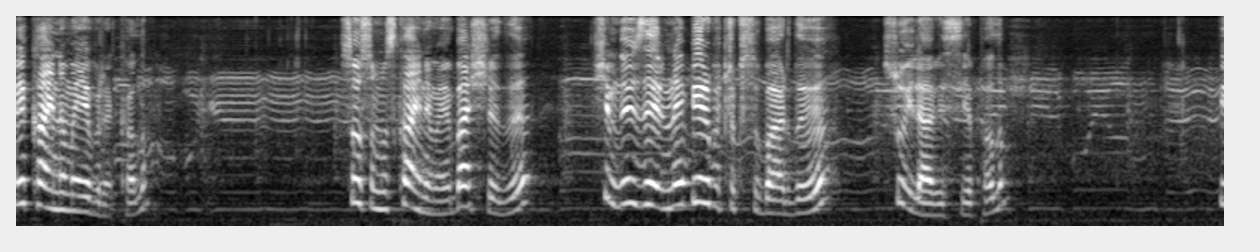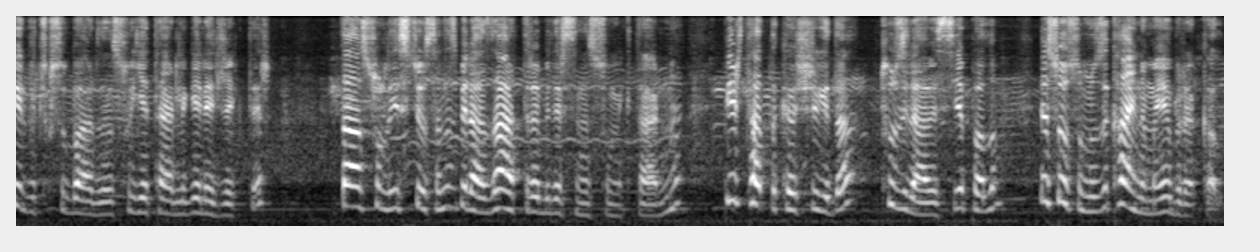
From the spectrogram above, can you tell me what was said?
ve kaynamaya bırakalım. Sosumuz kaynamaya başladı. Şimdi üzerine 1,5 su bardağı su ilavesi yapalım. 1,5 su bardağı su yeterli gelecektir. Daha sulu istiyorsanız biraz daha arttırabilirsiniz su miktarını. Bir tatlı kaşığı da tuz ilavesi yapalım ve sosumuzu kaynamaya bırakalım.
